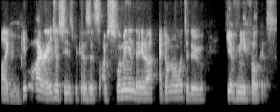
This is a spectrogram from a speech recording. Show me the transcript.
Like mm-hmm. people hire agencies because it's i'm swimming in data. I don't know what to do. Give me focus.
